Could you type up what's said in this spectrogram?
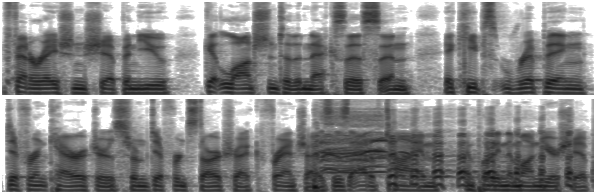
federation ship and you get launched into the nexus and it keeps ripping different characters from different star trek franchises out of time and putting them on your ship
